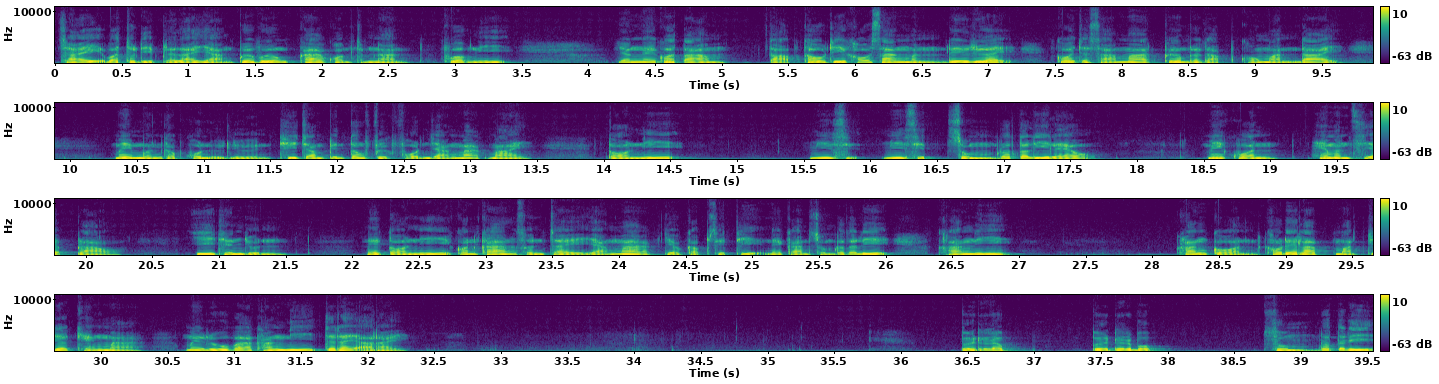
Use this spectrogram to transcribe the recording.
ใช้วัตถุดิบหลาย ๆ อย่างเพื่อเพิ่มค่าความชำนาญพวกนี้ ยังไงก็ตามตราบเท่าที่เขาสร้างมันเรื่อย ๆ ก็จะสามารถเพิ่มระดับของมันได้ ไม่เหมือนกับคนอื่น ๆ ที่จำเป็นต้องฝึกฝนอย่างมากมาย ตอนนี้มีมีสิทธิ์สมลอตเตอรี่แล้ว ไม่ควรให้มันเสียเปล่า อี้เทียนหยุน ในตอนนี้ค่อนข้างสนใจอย่างมากเกี่ยวกับสิทธิในการสมลอตเตอรี่ครั้งนี้ ครั้งก่อนเขาได้รับหมัดเยือกแข็งมา ไม่รู้ว่าครั้งนี้จะได้อะไร เปิดระบบเปิดระบบสุ่มลอตเตอรี่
